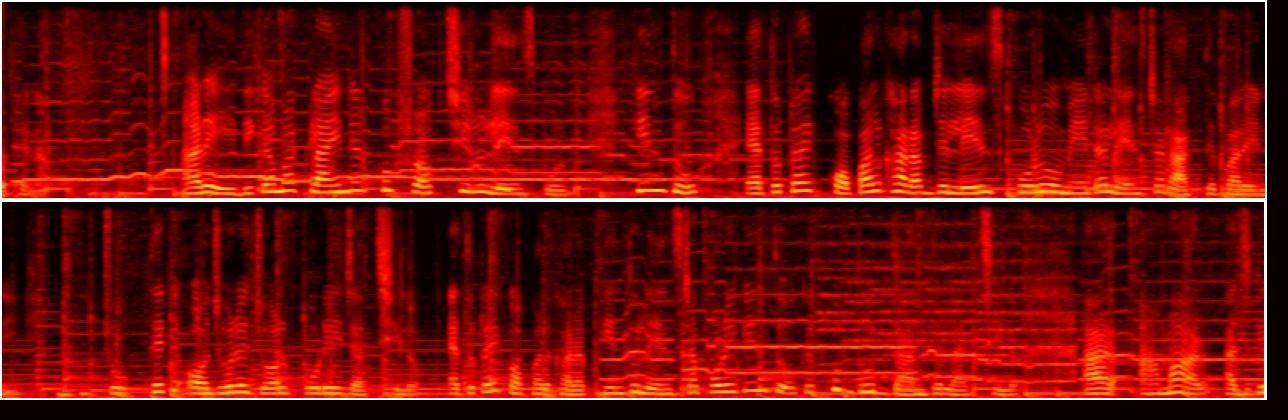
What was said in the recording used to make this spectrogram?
ওঠে না। আর, এইদিকে আমার ক্লায়েন্টের খুব শখ ছিল লেন্স পরবে। কিন্তু এতটাই কপাল খারাপ যে লেন্স পরেও মেয়েটা লেন্সটা রাখতে পারেনি। চোখ থেকে অঝরে জল পড়েই যাচ্ছিল। এতটাই কপাল খারাপ, কিন্তু লেন্সটা পরে কিন্তু ওকে খুব দুর্দান্ত লাগছিল। আর আমার আজকে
